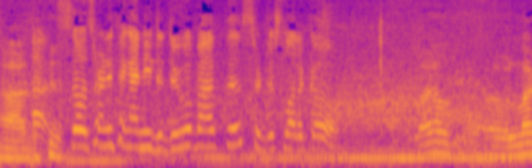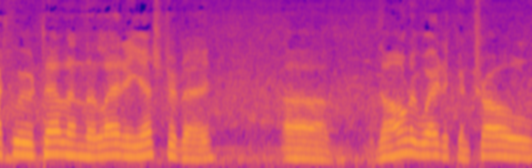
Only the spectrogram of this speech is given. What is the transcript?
Uh, Uh, so is there anything I need to do about this or just let it go? Well, uh, like we were telling the lady yesterday, uh, the only way to control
